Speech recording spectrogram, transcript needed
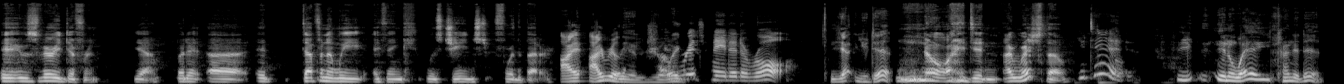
it, it was very different yeah but it uh it definitely i think was changed for the better I I really enjoyed. Originated a role. Yeah, you did. no i didn't i wish though You did. You, in a way, you kind of did.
